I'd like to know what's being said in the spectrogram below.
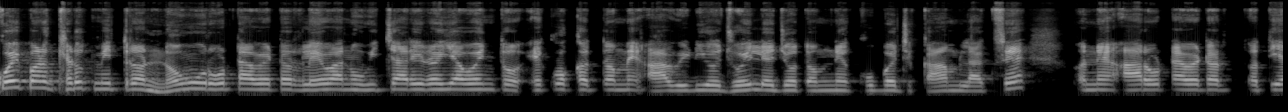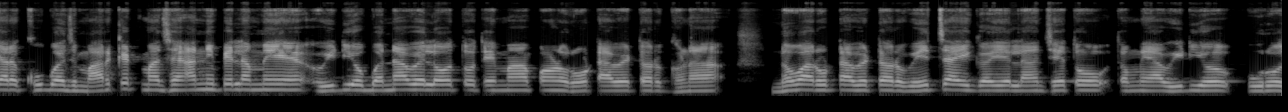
કોઈ પણ ખેડૂત મિત્ર નવું રોટાવેટર લેવાનું વિચારી રહ્યા હોય તો એક વખત તમે આ વીડિયો જોઈ લેજો, તમને ખૂબ જ કામ લાગશે. અને આ રોટાવેટર અત્યારે ખૂબ જ માર્કેટમાં છે. આની પહેલાં મેં વીડિયો બનાવેલો હતો, તેમાં પણ રોટાવેટર ઘણા નવા રોટાવેટર વેચાઈ ગયેલા છે. તો તમે આ વીડિયો પૂરો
